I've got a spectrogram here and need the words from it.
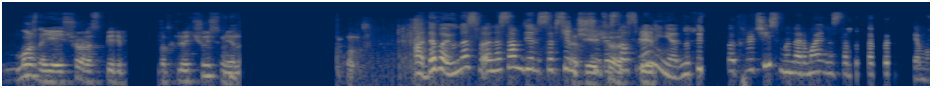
Можно я еще раз переподключусь? Мне а, давай, у нас на самом деле совсем чуть-чуть осталось переп... времени, но ты подключись, мы нормально с тобой такую тему.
